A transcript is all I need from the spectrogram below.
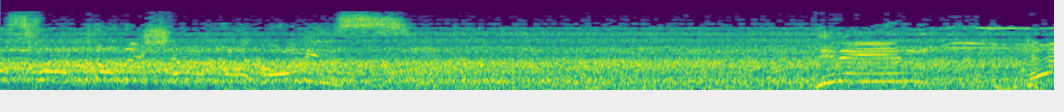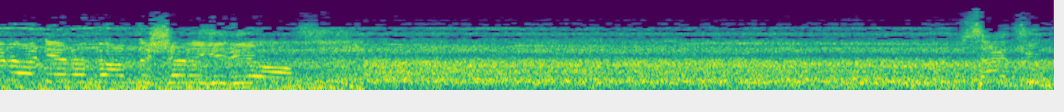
asfaltta dışarıda. Gomis. Direğin hemen yanından dışarı gidiyor. Selçuk.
